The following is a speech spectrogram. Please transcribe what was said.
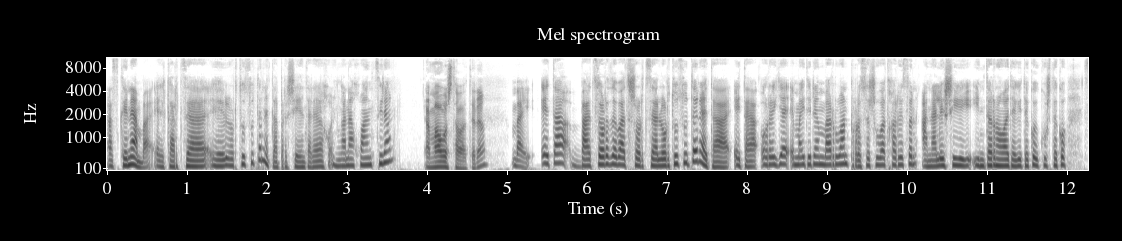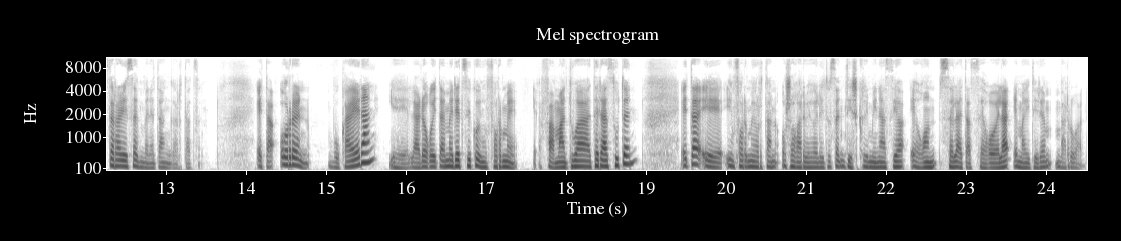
Azkenean, ba, elkartzea e, lortu zuten eta presidentaren gana joan ziren, Amabosta batera? Bai, eta batzorde bat sortzea lortu zuten eta eta horrek ja emaitiren barruan prozesu bat jarri zuen analisi interno bat egiteko ikusteko zer ari zen benetan gertatzen. Eta horren bukaeran, e, laro meretziko informe famatua atera zuten, eta e, informe hortan oso garbi gelitu zen diskriminazioa egon zela eta zegoela emaitiren barruan.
